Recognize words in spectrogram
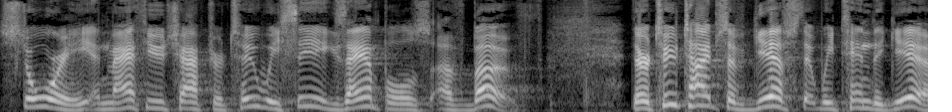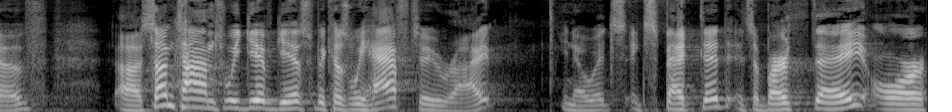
story in Matthew chapter 2, we see examples of both. There are two types of gifts that we tend to give. Uh, sometimes we give gifts because we have to, right? you know, it's expected. It's a birthday, or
